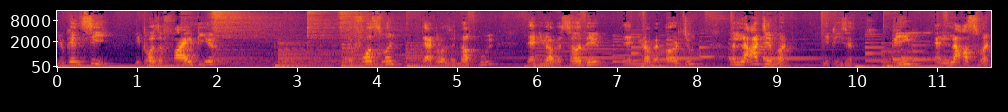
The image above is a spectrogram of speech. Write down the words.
You can see it was a five tier the first one that was a Nakul, then you have a Sadev, then you have a Arjun. The larger one it is a Bhim, and last one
